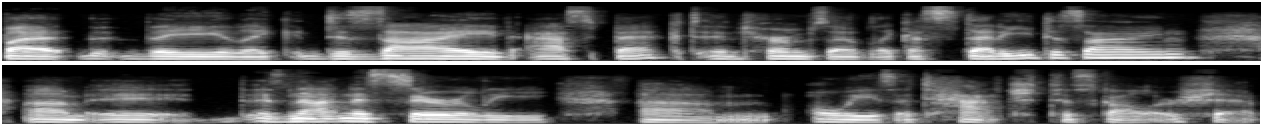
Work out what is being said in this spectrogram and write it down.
but the like design aspect in terms of like a study design um, is not necessarily um, always attached to scholarship.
